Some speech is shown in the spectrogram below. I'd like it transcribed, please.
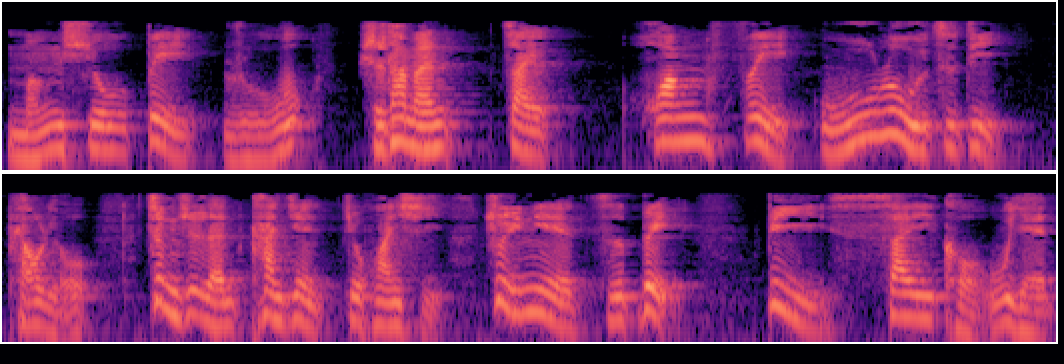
蒙羞被辱，使他们在荒废无路之地漂流。正直人看见就欢喜，罪孽之辈必塞口无言。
